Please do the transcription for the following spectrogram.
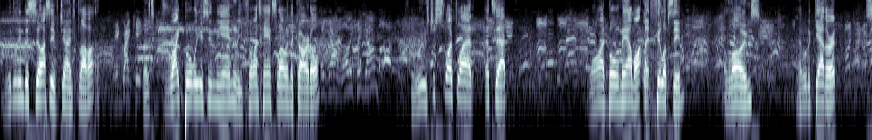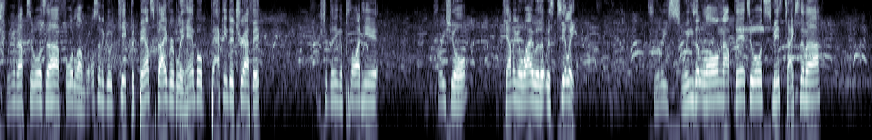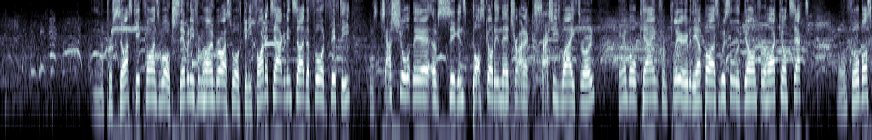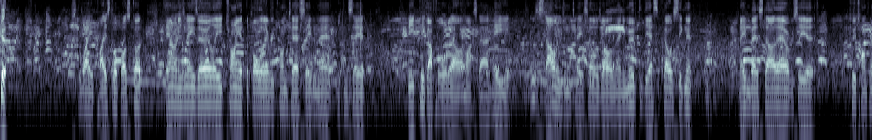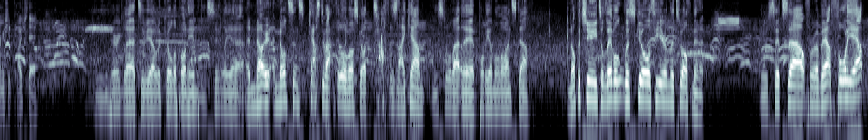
A little indecisive, James Glover. Yeah, great kick. But it's great ball use in the end, and he finds Hanslow in the corridor. Keep going, Wally, keep going. The Roos just slow play it. That's that. Wide ball now, might let Phillips in. Alomes able to gather it. Swing it up towards the half forward line. Wasn't a good kick, but bounced favourably. Handball back into traffic. Pressure being applied here. Preshaw coming away with it was Tilly. Tilly swings it long up there towards Smith, takes the mark. And a precise kick finds Walsh. 70 from home, Bryce Walsh. Can he find a target inside the forward 50? He was just short there of Siggins. Boscott in there trying to crash his way through. Handball came from Cleary, but the umpire's whistle had gone for a high contact on Thor Boscott. Just the way he plays to Boscott. Down on his knees early, trying to get the ball at every contest. Even there, you can see it. Big pick up for Lauderdale, I must add. He, he was a star when he was in the TSL as well, and then he moved to the SFL with Cygnet. An even better star there, obviously a two-time premiership coach there. I'm very glad to be able to call upon him. And he's certainly a, a no-nonsense customer, Thor Boscott. Tough as they come. You saw that there, body on the line stuff. An opportunity to level the scores here in the 12th minute. He sets out from about 40 out.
